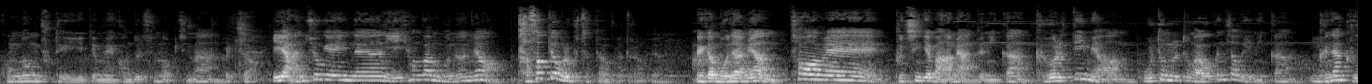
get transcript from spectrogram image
공동주택이기 때문에 건들 수는 없지만 그렇죠. 이 안쪽에 있는 이 현관문은요 다섯 겹을 붙였다고 그러더라고요. 그러니까 뭐냐면 처음에 붙인 게 마음에 안 드니까 그걸 띄면 울퉁불퉁하고 끈적이니까 음. 그냥 그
